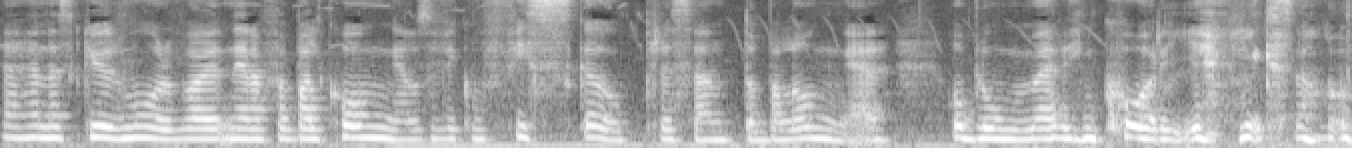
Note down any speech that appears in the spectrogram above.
Eh, hennes gudmor var nedanför balkongen och så fick hon fiska upp present och ballonger och blommor i en korg. Liksom.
